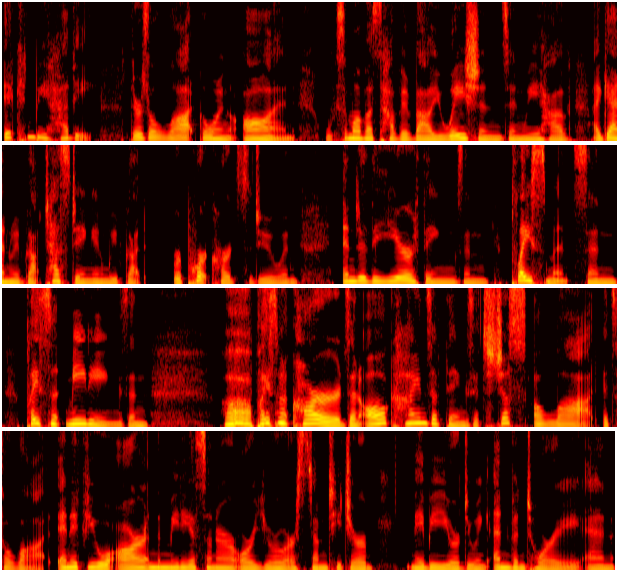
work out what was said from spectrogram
it can be heavy. There's a lot going on. Some of us have evaluations, and we have, again, we've got testing and we've got report cards to do and end of the year things and placements and placement meetings and oh, placement cards and all kinds of things. It's just a lot. It's a lot. And if you are in the media center or you're a STEM teacher, maybe you're doing inventory and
